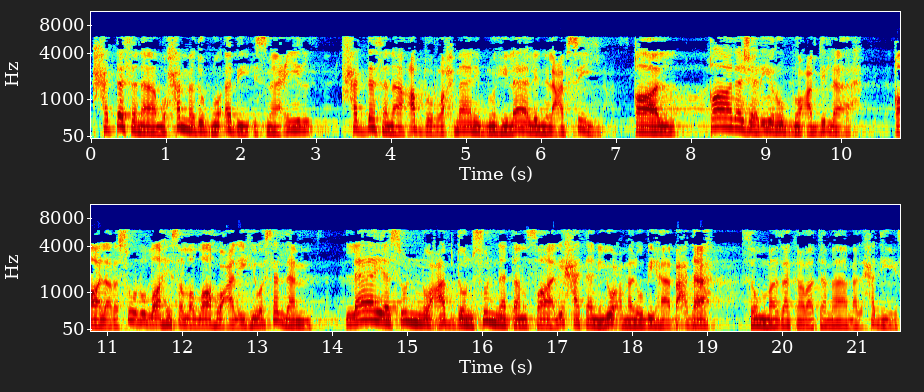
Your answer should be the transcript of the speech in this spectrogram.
حدثنا محمد بن أبي إسماعيل حدثنا عبد الرحمن بن هلال العبسي قال قال جرير بن عبد الله قال رسول الله صلى الله عليه وسلم لا يسن عبد سنة صالحة يعمل بها بعده ثم ذكر تمام الحديث.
